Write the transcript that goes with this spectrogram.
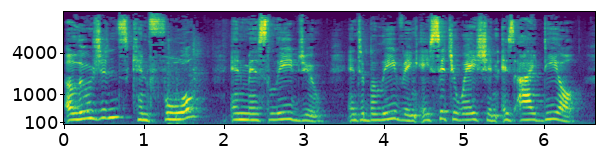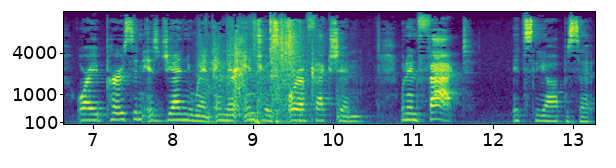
Illusions can fool and mislead you into believing a situation is ideal or a person is genuine in their interest or affection, when in fact, it's the opposite.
